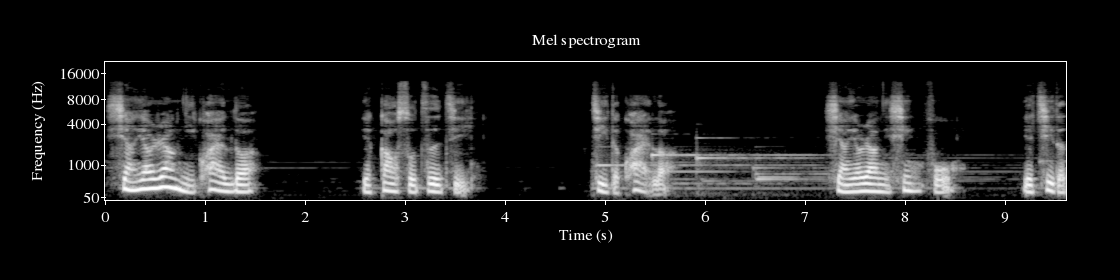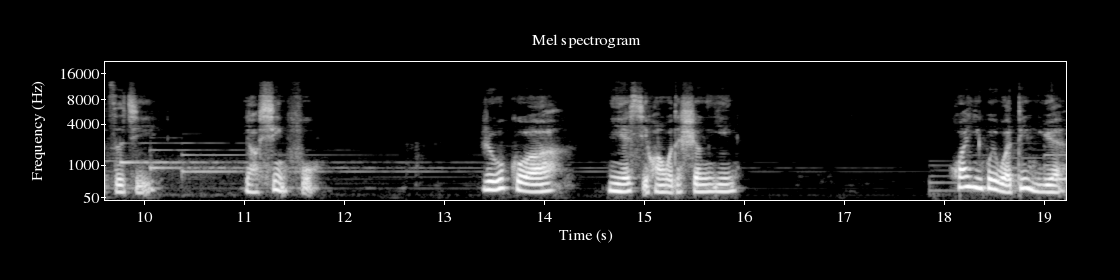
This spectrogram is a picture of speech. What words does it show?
想要让你快乐，也告诉自己记得快乐；想要让你幸福，也记得自己要幸福。如果你也喜欢我的声音，欢迎为我订阅，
